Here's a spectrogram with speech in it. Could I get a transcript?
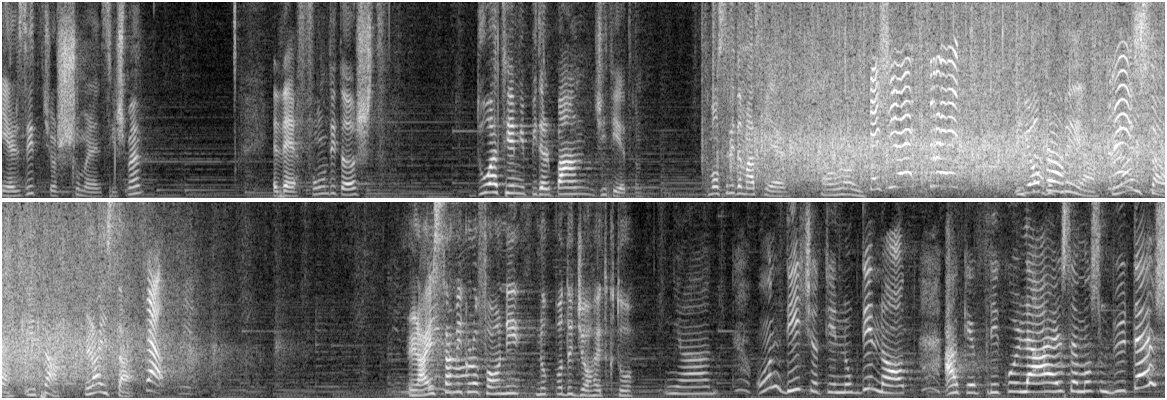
njerëzit, që është shumë e rëndësishme. Dhe e fundit është dua të jem një Peter Pan gjithë jetën. Të mos rritem asnjëherë. Ta uroj. Të shijosh të tretë. I jo, të treja. Rajsa, i ta. Rajsa. Sa. Rajsa mikrofoni nuk po dëgjohet këtu. Jo, unë e di që ti nuk di not, a ke frikë kur lahesh se mos mbytesh?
